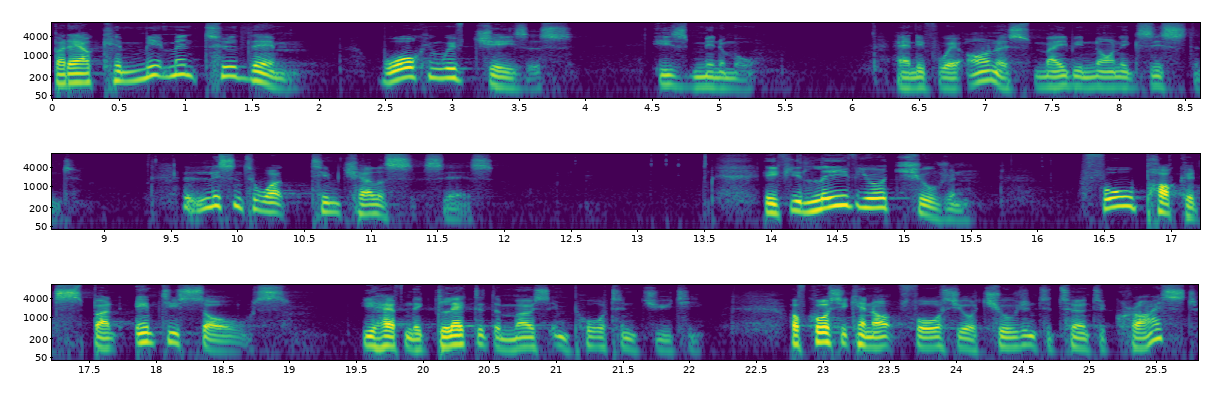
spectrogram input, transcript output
But our commitment to them, walking with Jesus, is minimal. And if we're honest, maybe non existent. Listen to what Tim Challies says. If you leave your children full pockets but empty souls, you have neglected the most important duty. Of course, you cannot force your children to turn to Christ,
